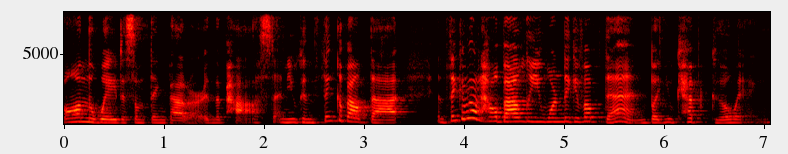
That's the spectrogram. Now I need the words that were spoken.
on the way to something better in the past and you can think about that And think about how badly you wanted to give up then, but you kept going.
